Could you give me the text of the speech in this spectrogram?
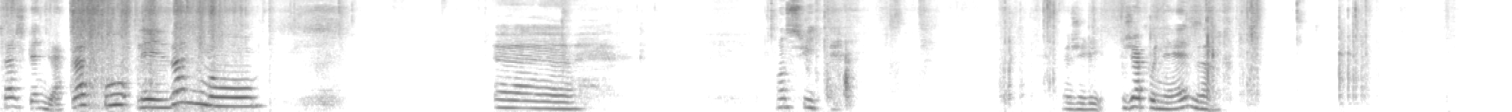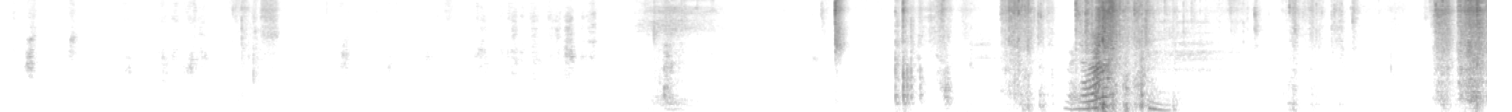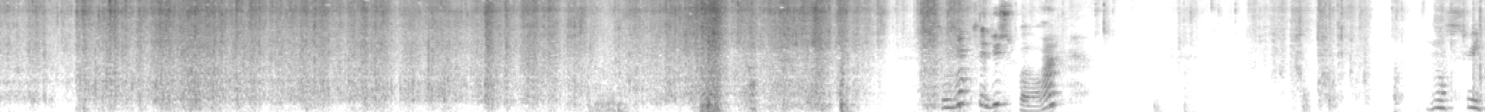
ça, je gagne de la place pour les animaux. Euh, ensuite, j'ai les japonaises. Voilà. Toujours que c'est du sport. Hein. Ensuite,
